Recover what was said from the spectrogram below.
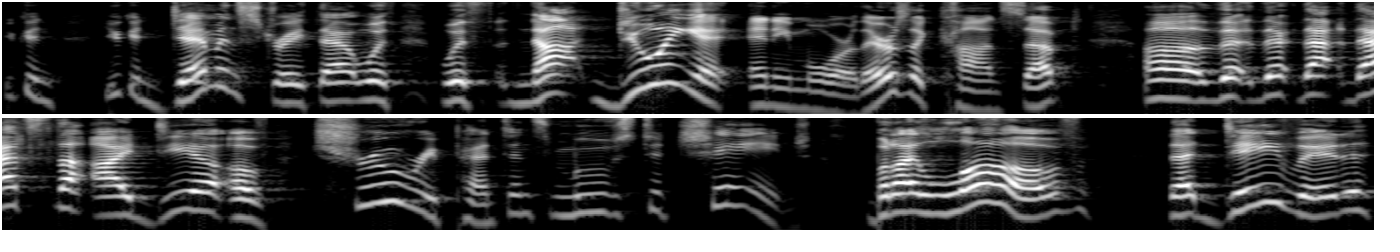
You can, you can demonstrate that with, with not doing it anymore. There's a concept. Uh, that, that, that's the idea of true repentance moves to change. But I love that David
